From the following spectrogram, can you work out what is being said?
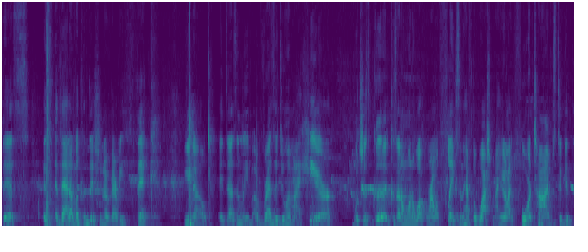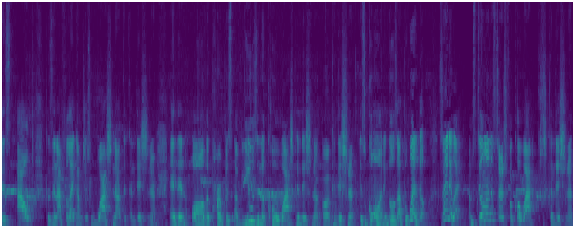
this is that of a conditioner, very thick. You know, it doesn't leave a residue in my hair which is good because I don't want to walk around with flakes and have to wash my hair like four times to get this out because then I feel like I'm just washing out the conditioner and then all the purpose of using a co-wash conditioner or conditioner is gone and goes out the window. So anyway, I'm still on the search for co-wash conditioner,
